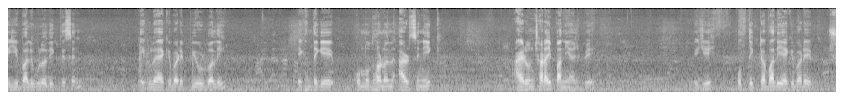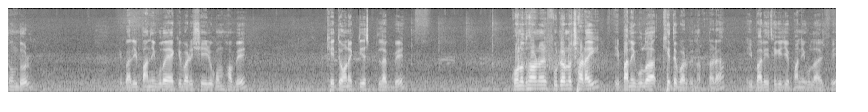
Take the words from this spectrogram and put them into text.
এই যে বালিগুলো দেখতেছেন, এগুলো একেবারে পিওর বালি। এখান থেকে কোনো ধরনের আর্সেনিক আয়রন ছাড়াই পানি আসবে। এই যে প্রত্যেকটা বালি একেবারে সুন্দর। এই বালির পানিগুলো একেবারে সেই রকম হবে। খেতে অনেক টেস্ট লাগবে। কোনো ধরনের ফুটানো ছাড়াই এই পানিগুলো খেতে পারবেন আপনারা। এই বালি থেকে যে পানিগুলো আসবে।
